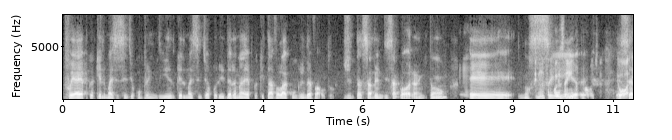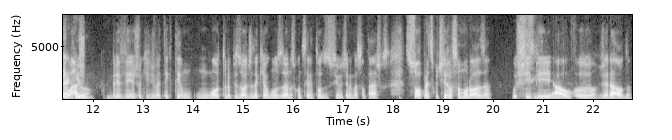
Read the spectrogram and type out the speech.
Foi a época que ele mais se sentiu compreendido, que ele mais se sentiu acolhido. Era na época que estava lá com o Grindelwald. A gente tá sabendo disso agora. Então, é, não Tem muita sei. coisa ainda. Eu, Será eu que acho, prevejo que a gente vai ter que ter um, um outro episódio daqui a alguns anos, quando serem todos os filmes de Animais Fantásticos, só para discutir relação amorosa, o chip Sim. Alvo Geraldo.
